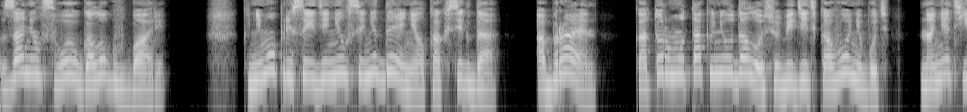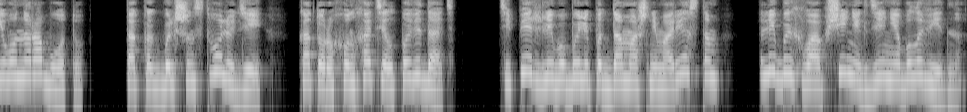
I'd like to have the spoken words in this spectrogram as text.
занял свой уголок в баре. К нему присоединился не Дэниел, как всегда, а Брайан, которому так и не удалось убедить кого-нибудь нанять его на работу, так как большинство людей, которых он хотел повидать, теперь либо были под домашним арестом, либо их вообще нигде не было видно.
